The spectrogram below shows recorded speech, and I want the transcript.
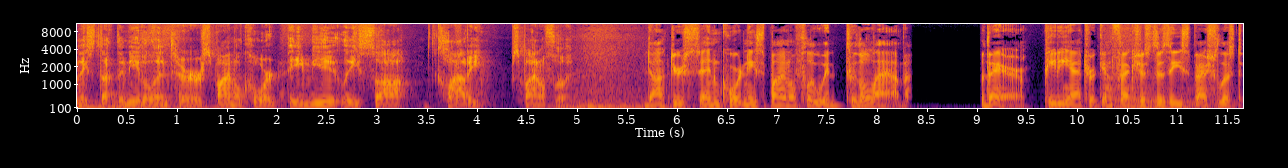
When they stuck the needle into her spinal cord, they immediately saw cloudy spinal fluid. Doctors send Courtney's spinal fluid to the lab. There, pediatric infectious disease specialist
